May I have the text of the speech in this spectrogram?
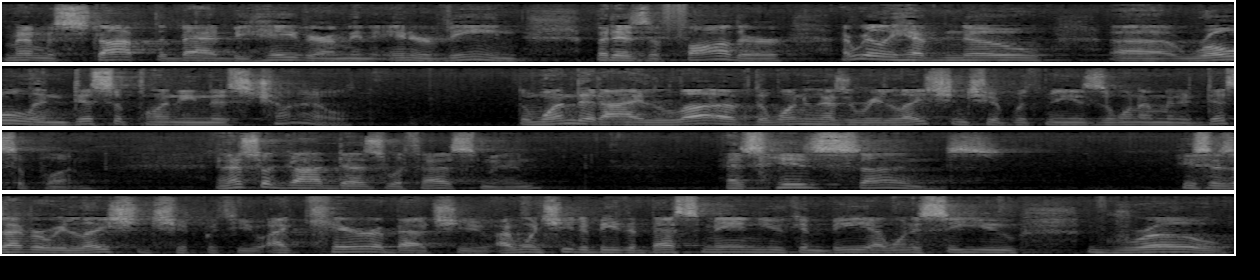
I mean, I'm going to stop the bad behavior. I'm going to intervene. But as a father, I really have no uh, role in disciplining this child. The one that I love, the one who has a relationship with me, is the one I'm going to discipline. And that's what God does with us, men. As His sons, He says, I have a relationship with you. I care about you. I want you to be the best man you can be. I want to see you grow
